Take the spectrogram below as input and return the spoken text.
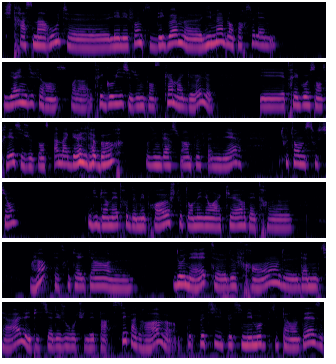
je trace ma route, euh, l'éléphant qui dégomme euh, l'immeuble en porcelaine. Il y a une différence, voilà. Être égoïste, c'est je ne pense qu'à ma gueule, et être égocentré, c'est je pense à ma gueule d'abord, dans une version un peu familière, tout en me souciant du bien-être de mes proches, tout en ayant à cœur d'être euh, voilà, d'être quelqu'un euh, d'honnête, de franc, d'amical. Et puis s'il y a des jours où tu l'es pas, c'est pas grave. petit petit mémo, petite parenthèse,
